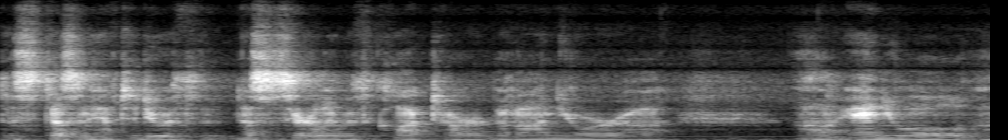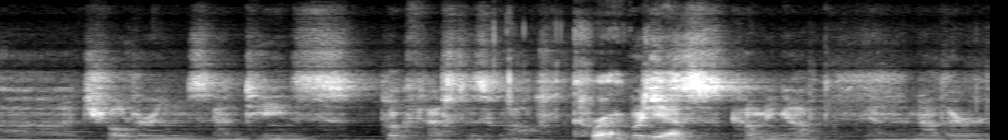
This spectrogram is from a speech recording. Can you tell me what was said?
this doesn't have to do with necessarily with the clock tower, but on your uh, uh, annual uh, Children's and Teens Book Fest as well. Correct, Which yes. is coming up in another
